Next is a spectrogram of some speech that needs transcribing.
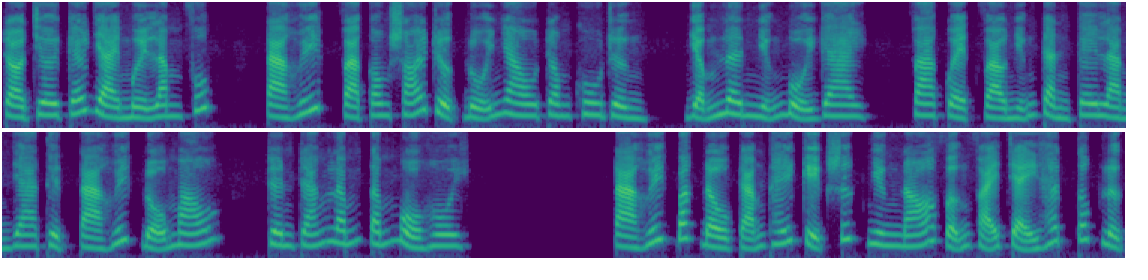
Trò chơi kéo dài 15 phút, tà huyết và con sói rượt đuổi nhau trong khu rừng, dẫm lên những bụi gai, va quẹt vào những cành cây làm da thịt tà huyết đổ máu, trên trán lấm tấm mồ hôi. Tà huyết bắt đầu cảm thấy kiệt sức nhưng nó vẫn phải chạy hết tốc lực.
